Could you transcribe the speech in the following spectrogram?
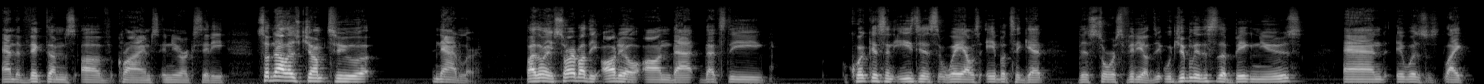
and the victims of crimes in New York City. So now let's jump to Nadler. By the way, sorry about the audio on that. That's the quickest and easiest way I was able to get this source video. Would you believe this is a big news? And it was like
